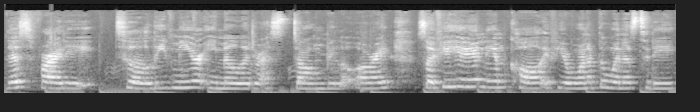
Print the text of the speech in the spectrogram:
this Friday to leave me your email address down below, alright? So if you hear your name call, if you're one of the winners today,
